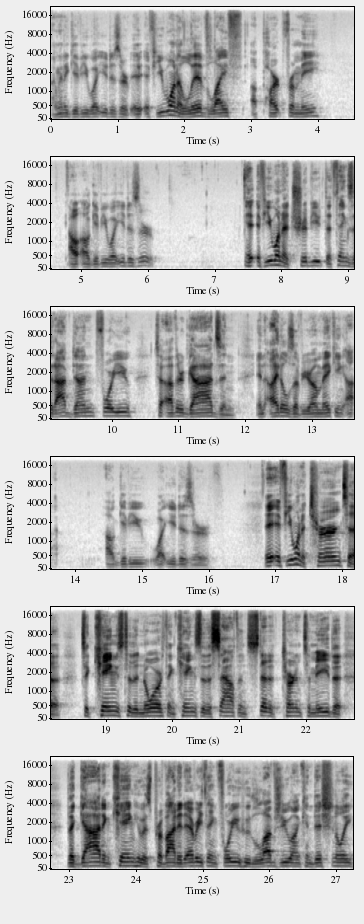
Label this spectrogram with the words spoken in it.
I'm going to give you what you deserve. If you want to live life apart from me, I'll, I'll, give you what you deserve. If you want to attribute the things that I've done for you to other gods and, and idols of your own making, I, I'll give you what you deserve. If you want to turn to, to kings to the north and kings to the south, instead of turning to me, the, the God and King who has provided everything for you, who loves you unconditionally,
